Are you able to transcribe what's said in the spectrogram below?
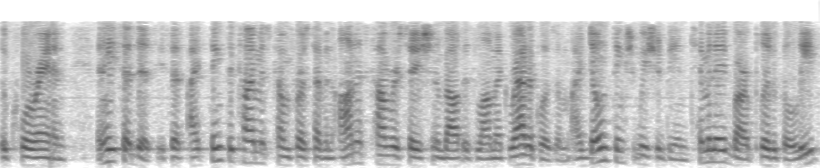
the Quran. And he said this. He said, "I think the time has come for us to have an honest conversation about Islamic radicalism. I don't think we should be intimidated by our political elites,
